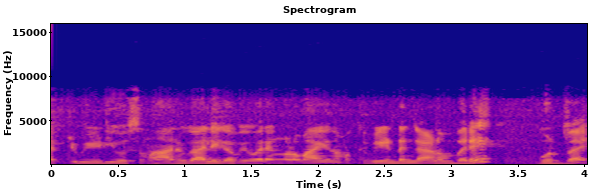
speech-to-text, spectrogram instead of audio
മറ്റു വീഡിയോസും ആനുകാലിക വിവരങ്ങളുമായി നമുക്ക് വീണ്ടും കാണും വരെ. Good bye.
